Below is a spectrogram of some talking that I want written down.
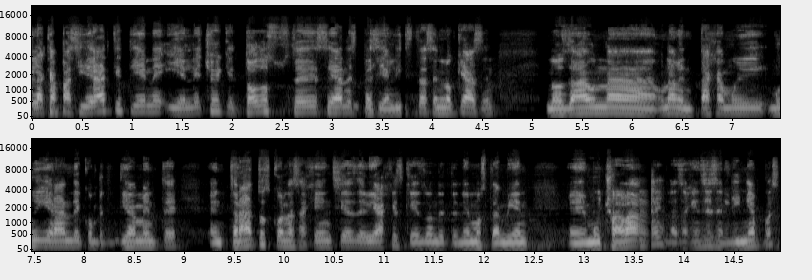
la capacidad que tiene y el hecho de que todos ustedes sean especialistas en lo que hacen nos da una, una ventaja muy, muy grande competitivamente en tratos con las agencias de viajes, que es donde tenemos también eh, mucho avance, las agencias en línea, pues.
